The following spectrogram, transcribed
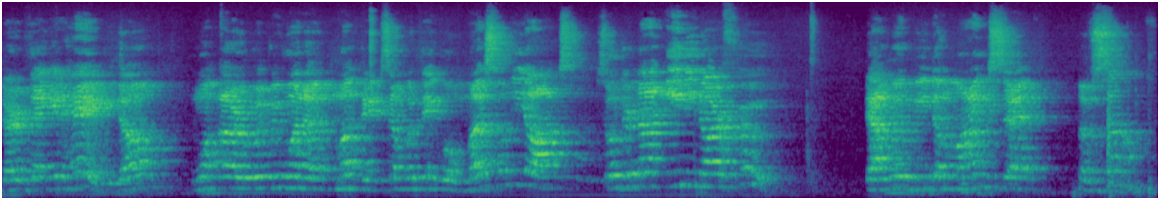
They're thinking, hey, we don't want, or we want to, some would think, well, muzzle the ox so they're not eating our food. That would be the mindset of some.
